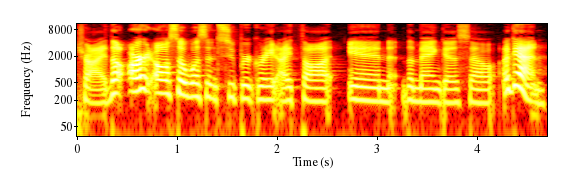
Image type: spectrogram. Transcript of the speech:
try. The art also wasn't super great, I thought, in the manga. So, again,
